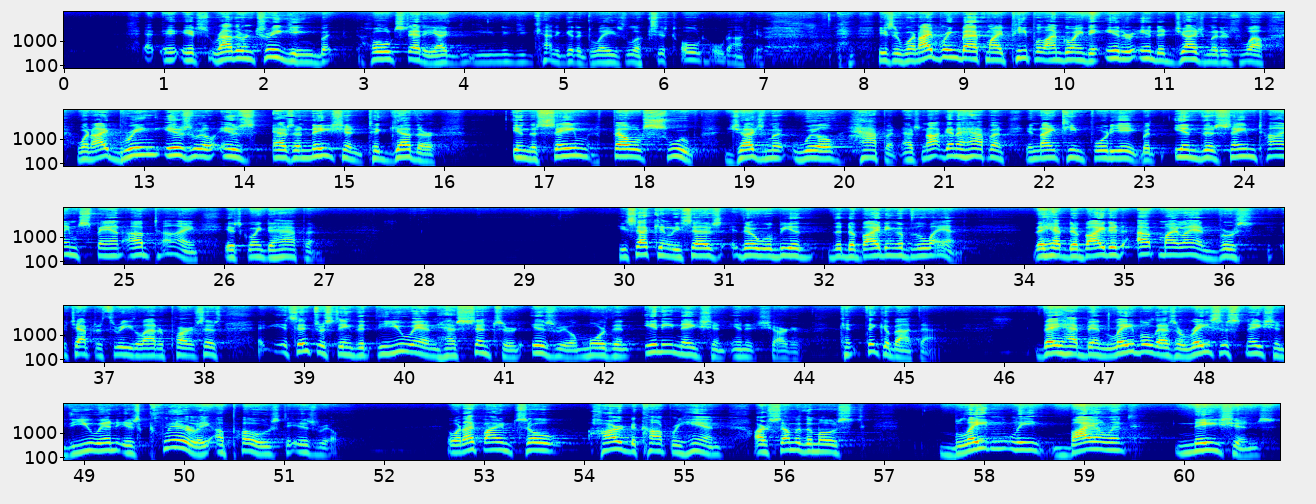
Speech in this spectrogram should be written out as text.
It's rather intriguing, but hold steady. I, you, you kind of get a glazed look. Just hold, hold on here. He said, When I bring back my people, I'm going to enter into judgment as well. When I bring Israel is, as a nation together in the same fell swoop, judgment will happen. That's not going to happen in 1948, but in the same time span of time, it's going to happen. He secondly says, There will be a, the dividing of the land. They have divided up my land. Verse chapter 3, the latter part says, It's interesting that the UN has censored Israel more than any nation in its charter. Can, think about that. They have been labeled as a racist nation. The UN is clearly opposed to Israel. What I find so hard to comprehend are some of the most blatantly violent nations,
